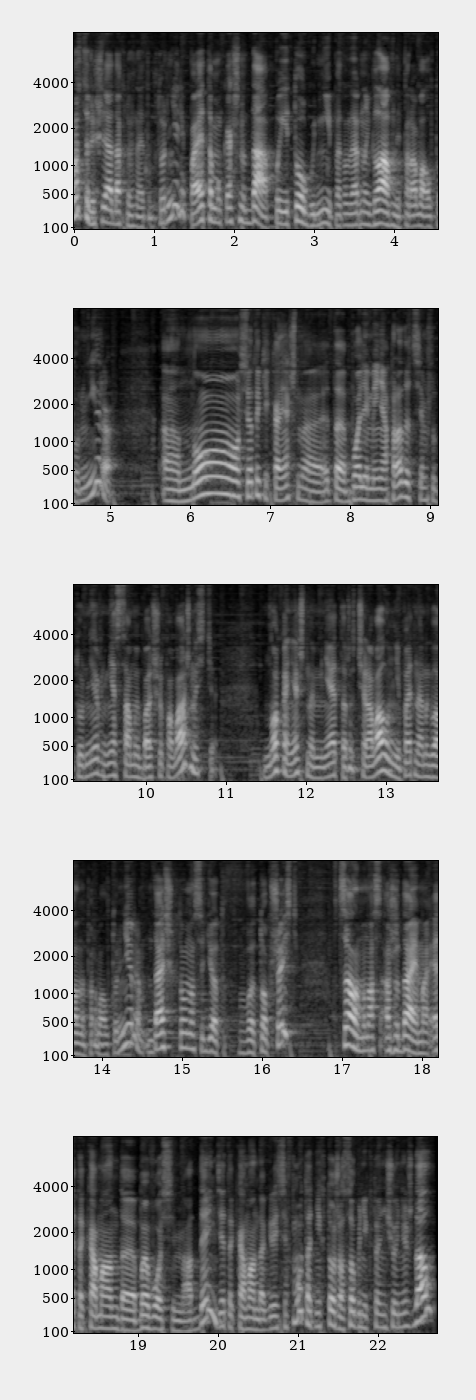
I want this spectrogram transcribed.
просто решили отдохнуть на этом турнире. Поэтому, конечно, да, по итогу НИП это, наверное, главный провал турнира. Э, но все-таки, конечно, это более-менее оправдывает тем, что турнир не самый большой по важности. Но, конечно, меня это разочаровало. НИП это, наверное, главный провал турнира. Дальше кто у нас идет в топ-6? В целом у нас ожидаемо это команда B8 от Дэнди, это команда Aggressive Mod, от них тоже особо никто ничего не ждал.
